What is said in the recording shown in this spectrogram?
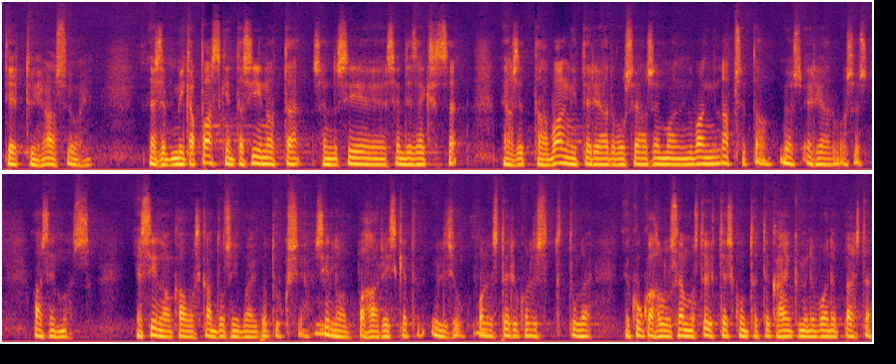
tiettyihin asioihin. Ja se mikä paskinta siinä on, että sen, sen lisäksi että ne asettaa vangit eriarvoiseen asemaan, niin vangin lapset on myös eriarvoisessa asemassa. Ja silloin kauaskantoisia vaikutuksia. Mm. Silloin on paha riski, että ylisukupuolista rikollisuutta tulee. Ja kuka haluaa sellaista yhteiskuntaa, että 20 vuoden päästä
